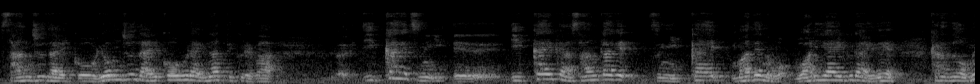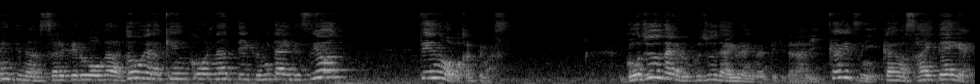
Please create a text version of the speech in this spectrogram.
30代以降40代以降ぐらいになってくれば1ヶ月に、えー、1回から3ヶ月に1回までの割合ぐらいで体をメンテナンスされてる方がどうやら健康になっていくみたいですよっていうのは分かってます。50代60代ぐらいになってきたら1ヶ月に1回は最低限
